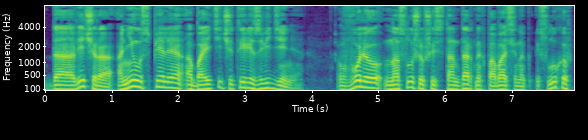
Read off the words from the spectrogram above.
До вечера они успели обойти четыре заведения. В волю наслушавшись стандартных побасенок и слухов,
